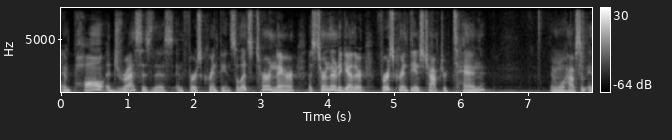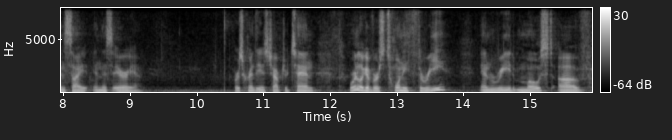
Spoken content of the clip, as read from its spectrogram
And Paul addresses this in 1 Corinthians. So let's turn there. Let's turn there together. 1 Corinthians chapter 10, and we'll have some insight in this area. 1 Corinthians chapter 10. We're going to look at verse 23 and read most of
